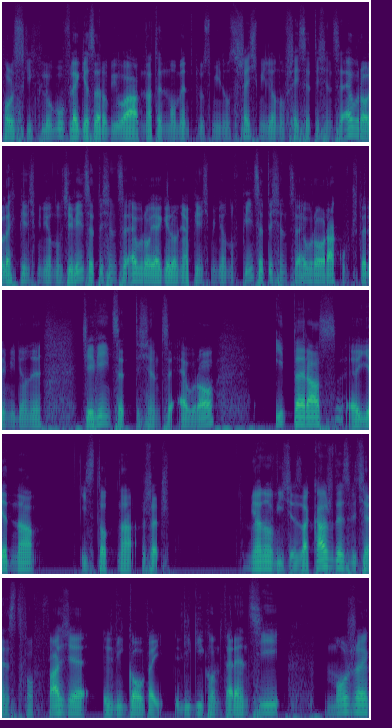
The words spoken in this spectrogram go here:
polskich klubów. Legia zarobiła na ten moment plus minus 6 milionów 600 tysięcy euro, Lech 5 milionów 900 tysięcy euro, Jagiellonia 5 milionów 500 tysięcy euro, Raków 4 miliony 900 tysięcy euro. I teraz e, jedna istotna rzecz. Mianowicie, za każde zwycięstwo w fazie ligowej Ligi Konferencji może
